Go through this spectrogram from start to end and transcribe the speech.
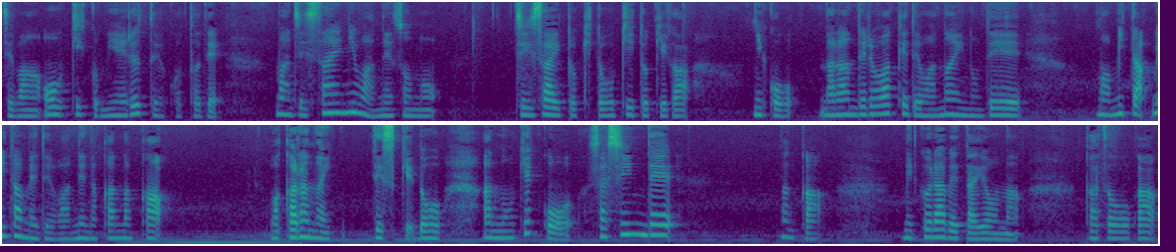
一番大きく見えるということでまあ実際にはねその小さい時と大きい時が2個並んでるわけではないので、まあ、見た見た目ではねなかなかわからないですけどあの結構写真でなんか見比べたような画像が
